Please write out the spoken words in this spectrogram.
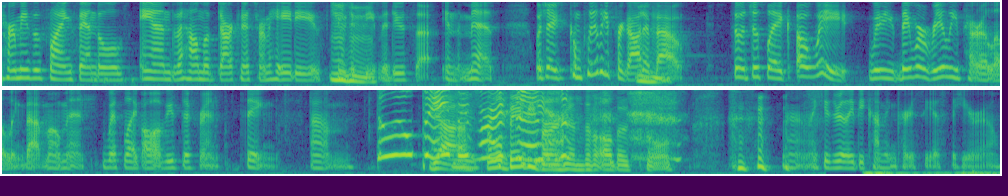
Hermes' flying sandals and the helm of darkness from Hades to defeat Medusa in the myth, which I completely forgot about. So it's just like, oh wait, we they were really paralleling that moment with like all of these different things. Um, The little baby yeah, the little versions. baby versions of all those tools. um, like he's really becoming Perseus, the hero.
